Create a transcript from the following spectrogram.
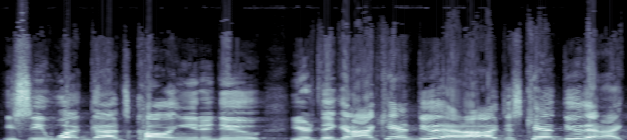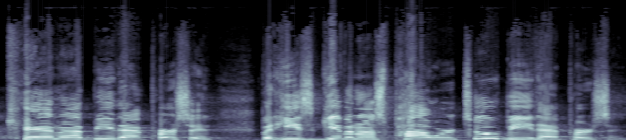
You see, what God's calling you to do, you're thinking, I can't do that. I just can't do that. I cannot be that person but He's given us power to be that person.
